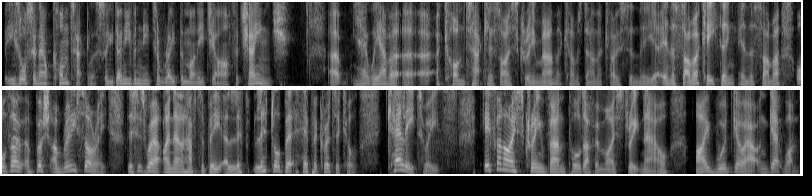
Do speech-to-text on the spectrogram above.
but he's also now contactless, so you don't even need to raid the money jar for change. Uh, yeah, we have a, a, a, contactless ice cream man that comes down the close in the uh, in the summer. Key thing in the summer. Although, and Bush, I'm really sorry. This is where I now have to be a li- little bit hypocritical. Kelly tweets: If an ice cream van pulled up in my street now, I would go out and get one.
